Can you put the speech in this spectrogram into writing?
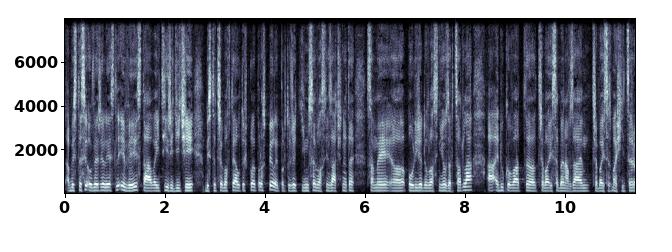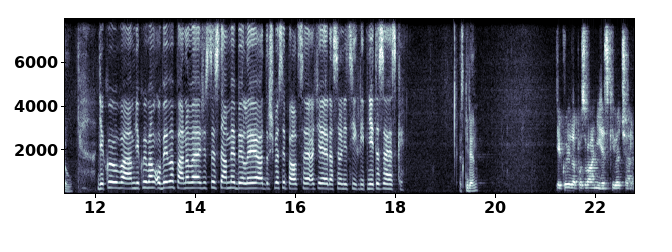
abyste si ověřili, jestli i vy, stávající řidiči, řidiči, byste třeba v té autoškole prospěli, protože tím se vlastně začnete sami pohlížet do vlastního zrcadla a edukovat třeba i sebe navzájem, třeba i se vaší dcerou. Děkuji vám, děkuji vám oběma pánové, že jste s námi byli a držme si palce, ať je na silnicích líp. Mějte se hezky. Hezký den. Děkuji za pozvání, hezký večer.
